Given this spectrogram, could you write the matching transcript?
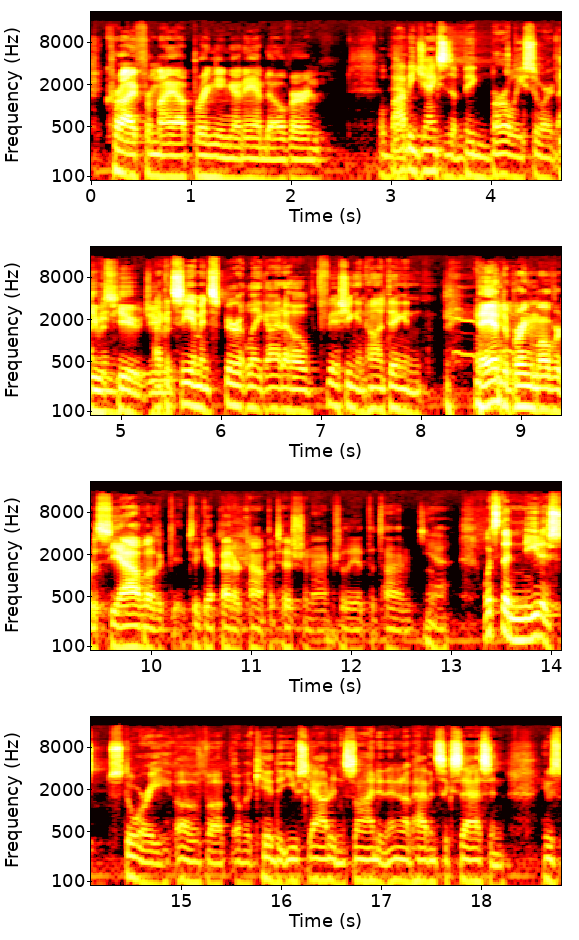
cry from my upbringing in Andover. And Well, Bobby Jenks is a big burly sort. He was huge. He I could see him in Spirit Lake, Idaho, fishing and hunting, and they had to bring him over to Seattle to, to get better competition. Actually, at the time. So. yeah. What's the neatest story of uh, of a kid that you scouted and signed and ended up having success, and he was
